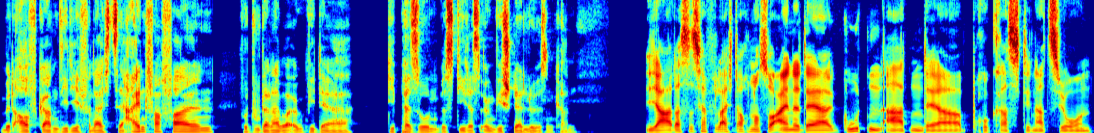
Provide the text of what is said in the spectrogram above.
mit Aufgaben, die dir vielleicht sehr einfach fallen, wo du dann aber irgendwie der, die Person bist, die das irgendwie schnell lösen kann. Ja, das ist ja vielleicht auch noch so eine der guten Arten der Prokrastination,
